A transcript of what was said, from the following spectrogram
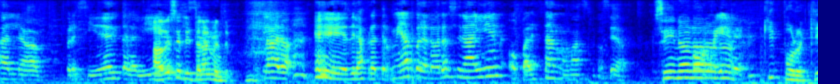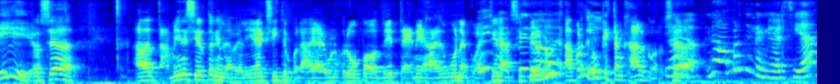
a la presidenta, la liga. A veces sea. literalmente. Claro, eh, de la fraternidad para lograr ser alguien o para estar nomás. O sea, Sí, no, no, no. ¿Qué, ¿Por qué? O sea, a ver, también es cierto que en la realidad existen por ahí algunos grupos donde tenés alguna cuestión Bueno, así, pero pero, nunca, aparte el- nunca es tan hardcore, o claro. sea, No, aparte en la universidad,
